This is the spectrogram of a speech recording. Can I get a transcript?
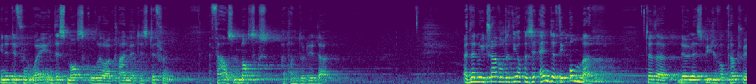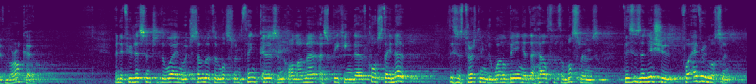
in a different way in this mosque, although our climate is different. A thousand mosques, alhamdulillah. And then we travel to the opposite end of the Ummah, to the no less beautiful country of Morocco. And if you listen to the way in which some of the Muslim thinkers and ulama are speaking there, of course they know this is threatening the well being and the health of the Muslims. This is an issue for every Muslim.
